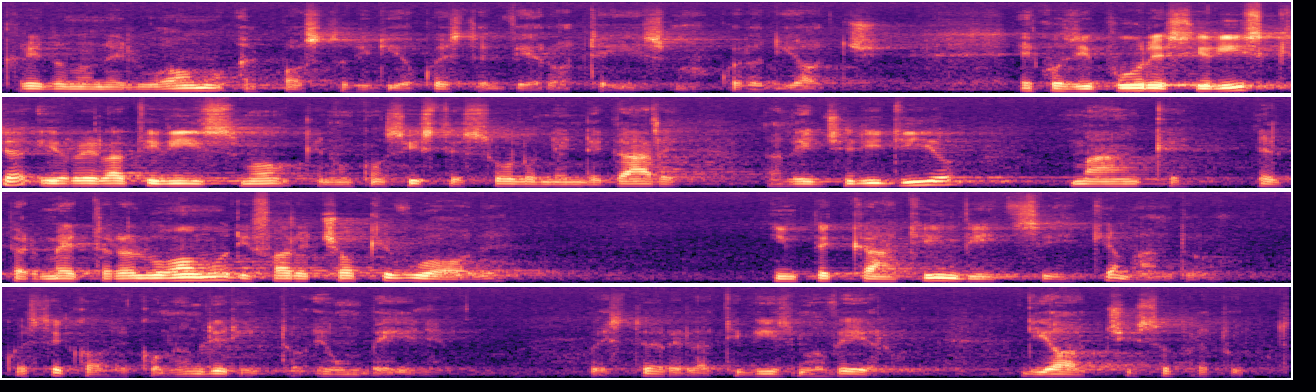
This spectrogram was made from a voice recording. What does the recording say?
credono nell'uomo al posto di Dio. Questo è il vero ateismo, quello di oggi. E così pure si rischia il relativismo, che non consiste solo nel negare la legge di Dio, ma anche nel permettere all'uomo di fare ciò che vuole, in peccati, in vizi, chiamandolo queste cose come un diritto e un bene. Questo è il relativismo vero, di oggi soprattutto.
